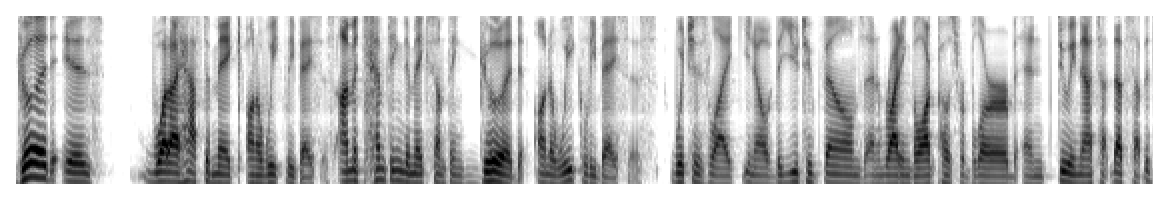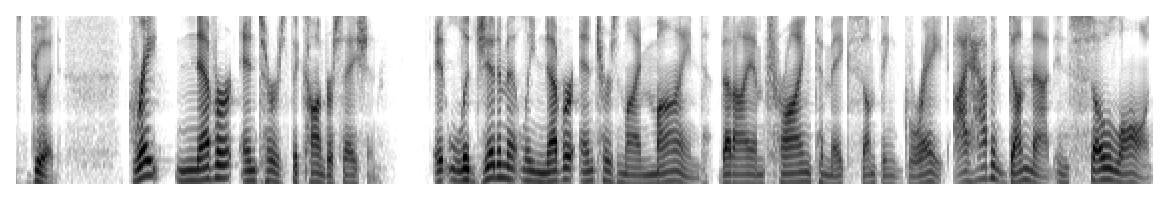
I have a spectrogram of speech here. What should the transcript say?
Good is what I have to make on a weekly basis. I'm attempting to make something good on a weekly basis, which is like, you know, the YouTube films and writing blog posts for Blurb and doing that, t- that stuff. It's good. Great never enters the conversation. It legitimately never enters my mind that I am trying to make something great. I haven't done that in so long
